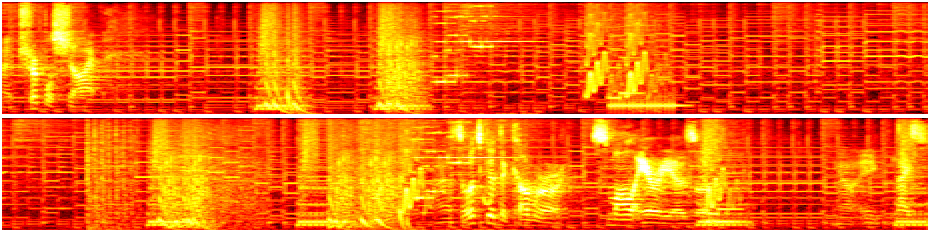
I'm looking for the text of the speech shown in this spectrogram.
A triple shot. So it's good to cover small areas of, you know, a nice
